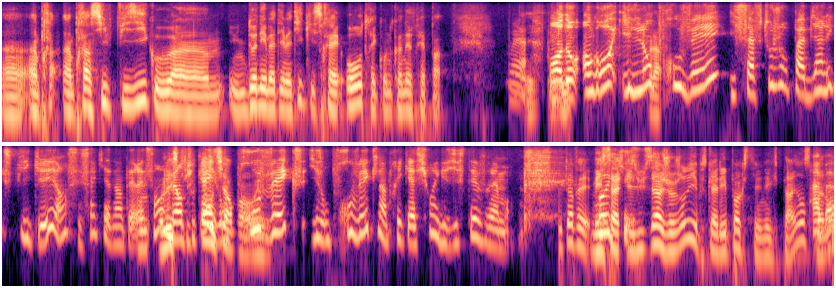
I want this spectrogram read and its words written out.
un, principe physique ou une donnée mathématique qui serait autre et qu'on ne connaîtrait pas. Bon, donc, en gros, ils l'ont prouvé, ils savent toujours pas bien l'expliquer, hein, c'est ça qui est intéressant, mais en tout cas, ils ont, prouvé que, ont prouvé que l'intrication existait vraiment. Tout à fait, mais ça a des usages aujourd'hui, parce qu'à l'époque, c'était une expérience, ah bah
